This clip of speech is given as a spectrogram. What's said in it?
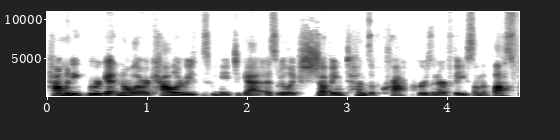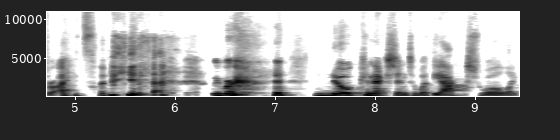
how many we're getting all our calories we need to get as we're like shoving tons of crackers in our face on the bus rides like yeah. we were no connection to what the actual like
